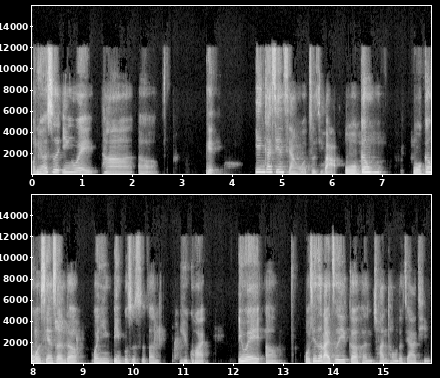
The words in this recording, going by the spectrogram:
我女儿是因为她呃，也应该先想我自己吧。我跟我跟我先生的婚姻并不是十分愉快，因为呃，我先生来自一个很传统的家庭，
